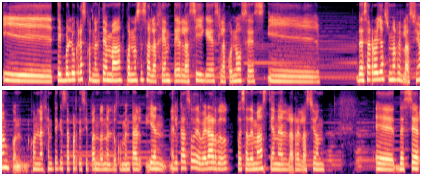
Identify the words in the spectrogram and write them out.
y te involucras con el tema, conoces a la gente, la sigues, la conoces y desarrollas una relación con, con, la gente que está participando en el documental. Y en el caso de Berardo, pues además tiene la relación eh, de ser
